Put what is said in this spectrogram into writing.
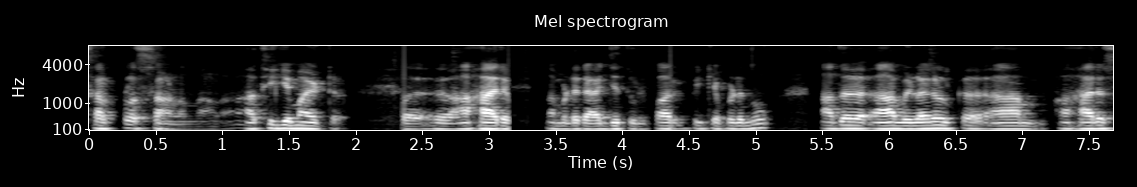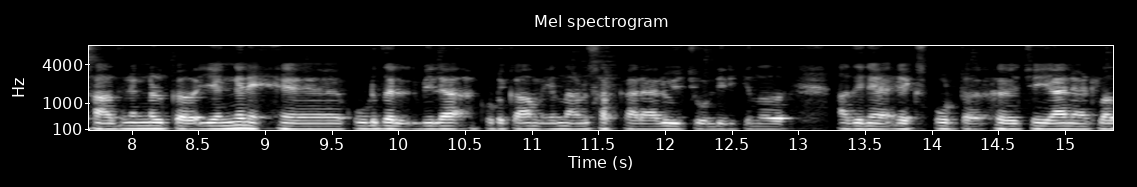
സർപ്ലസ് ആണെന്നാണ് അധികമായിട്ട് ആഹാരം നമ്മുടെ രാജ്യത്ത് ഉൽപ്പാദിപ്പിക്കപ്പെടുന്നു. അത് ആ വിളകൾക്ക് ആ ആഹാര സാധനങ്ങൾക്ക് എങ്ങനെ കൂടുതൽ വില കൊടുക്കാം എന്നാണ് സർക്കാർ ആലോചിച്ചുകൊണ്ടിരിക്കുന്നത്. അതിന് എക്സ്പോർട്ട് ചെയ്യാനായിട്ടുള്ള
